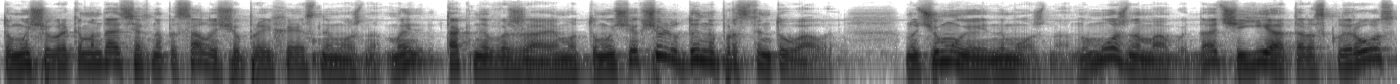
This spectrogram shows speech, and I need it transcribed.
Тому що в рекомендаціях написали, що при ІХС не можна. Ми так не вважаємо, тому що якщо людину простентували, Ну чому її не можна? Ну можна, мабуть, да? чи є атеросклероз,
